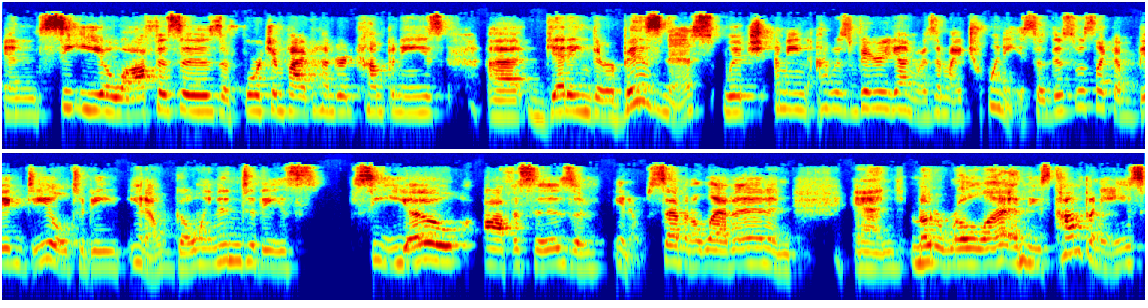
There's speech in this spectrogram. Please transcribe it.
in CEO offices of Fortune 500 companies, uh, getting their business. Which I mean, I was very young. I was in my 20s, so this was like a big deal to be, you know, going into these CEO offices of you know 7-Eleven and and Motorola and these companies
